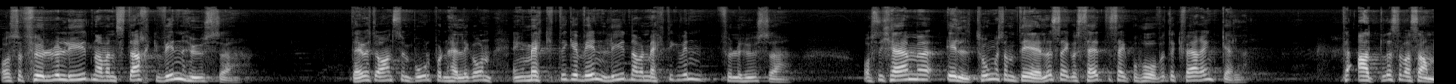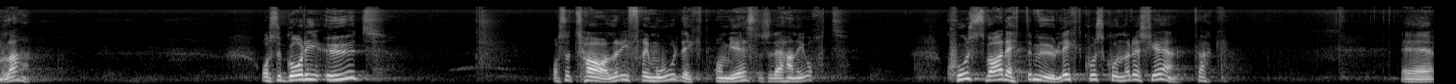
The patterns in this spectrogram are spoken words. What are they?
Og så fyller lyden av en sterk vind huset. Det er jo et annet symbol på Den hellige ånd. En mektig vind, Lyden av en mektig vind fyller huset. Og så kommer ildtunge som deler seg og setter seg på hodet til hver enkel. Til alle som var samla. Og så går de ut og så taler de frimodig om Jesus og det han har gjort. Hvordan var dette mulig? Hvordan kunne det skje? Takk. Eh,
